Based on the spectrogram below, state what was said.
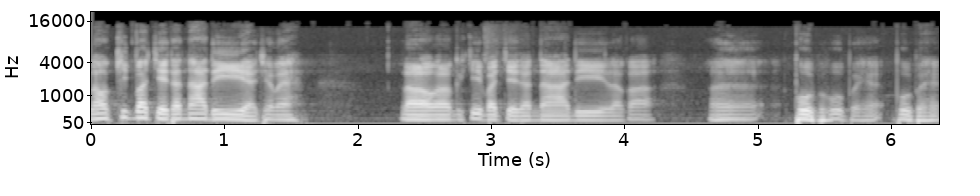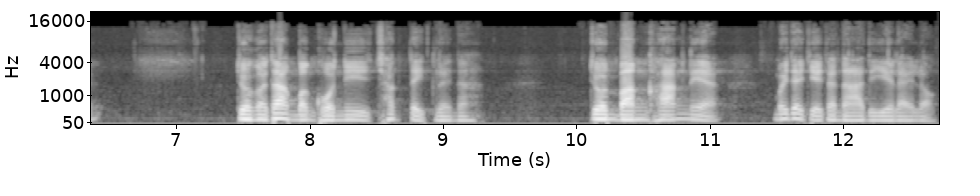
เราคิดว่าเจตนาดีอะใช่ไหมเราเราคิดว่าเจตนาดีแล้วก็ เออพูดไปพูดไปฮะพูดไปฮะจนกระทั่งบางคนนี่ชักติดเลยนะ จนบางครั้งเนี่ย ไม่ได้เจตนาดีอะไรหรอก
